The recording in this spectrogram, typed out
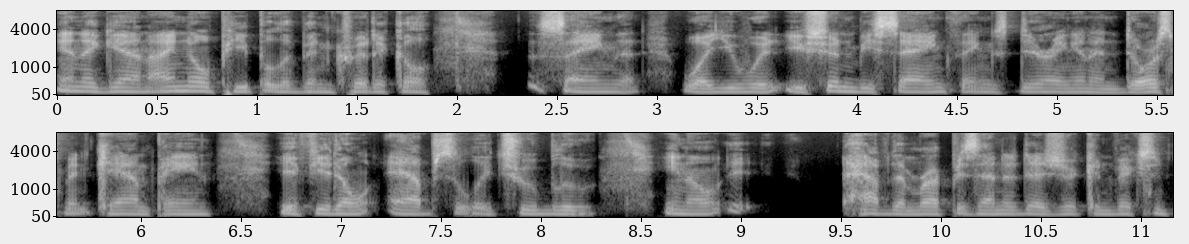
And again, I know people have been critical saying that well you would you shouldn't be saying things during an endorsement campaign if you don't absolutely true blue, you know, have them represented as your conviction.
